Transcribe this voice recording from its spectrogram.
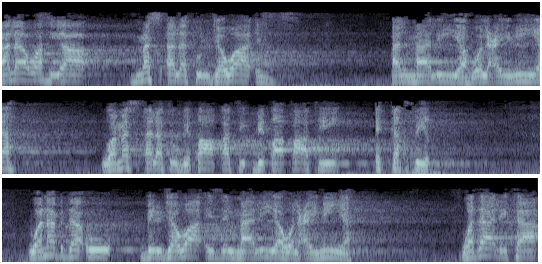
ألا وهي مسألة الجوائز المالية والعينية ومسألة بطاقة بطاقات التخفيض. ونبدأ بالجوائز المالية والعينية وذلك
